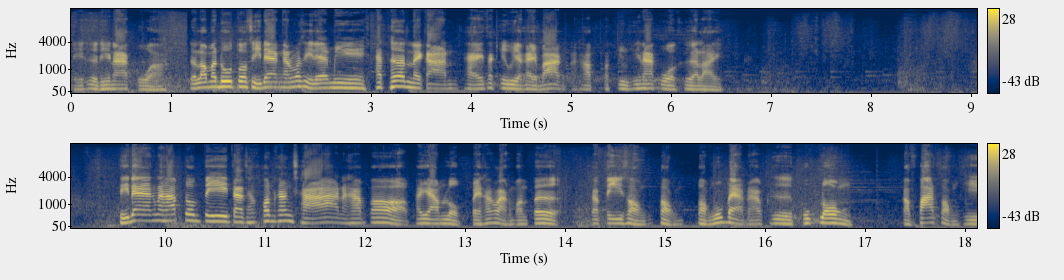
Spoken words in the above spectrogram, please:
นี่คือที่น่ากลัว เดี๋ยวเรามาดูตัวสีแดงกันว่าสีแดงมี pattern ในการใช้ skill ยังไงบ้างนะครับ skill ที่น่ากลัวคืออะไร สีแดงนะครับโจมตีจะค่อนข้างช้านะครับ ก็พยายามหลบไปข้างหลัง monster จะตีสองสองสองรูปแบบนะครับ คือทุบลง กับฟาดสองที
